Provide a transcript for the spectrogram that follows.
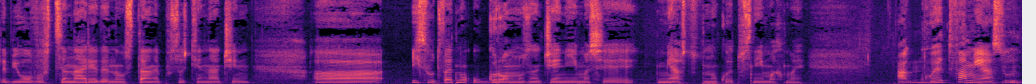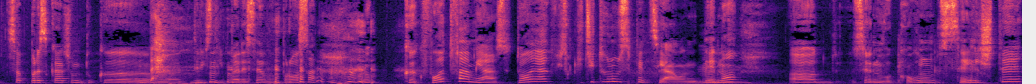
е било в сценария да не остане по същия начин. А, и съответно огромно значение имаше мястото, на което снимахме. А кое е това място? Сега прескачам тук да. 350 въпроса. Но какво е това място? То е изключително специално. Едно а, средновековно селище,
